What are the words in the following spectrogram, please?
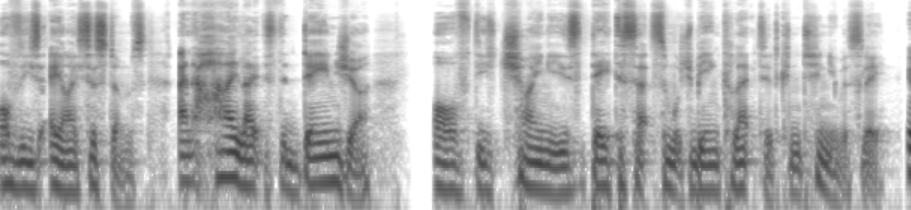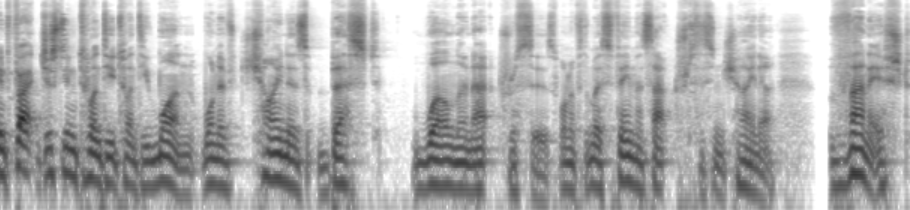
of these AI systems and highlights the danger of these Chinese data sets in which are being collected continuously. In fact, just in 2021, one of China's best well known actresses, one of the most famous actresses in China, vanished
